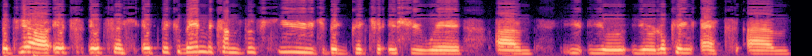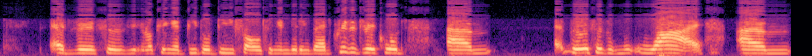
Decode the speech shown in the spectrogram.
but yeah, it's it's a it bec- then becomes this huge big picture issue where um, you, you're you're looking at um, adverses, you're looking at people defaulting and getting bad credit records. Um, versus why, um,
